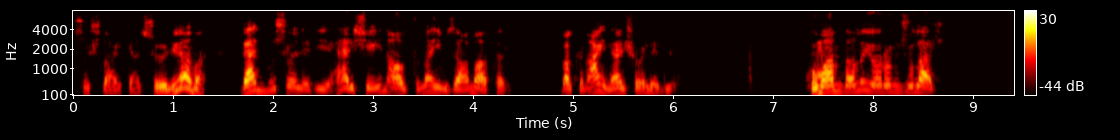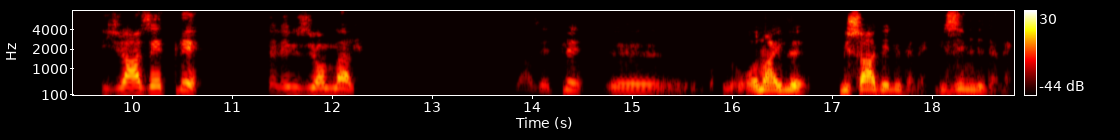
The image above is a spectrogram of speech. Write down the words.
suçlarken söylüyor ama ben bu söylediği her şeyin altına imzamı atarım. Bakın aynen şöyle diyor. Kumandalı yorumcular, icazetli televizyonlar, icazetli, e, onaylı, müsaadeli demek, izinli demek.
